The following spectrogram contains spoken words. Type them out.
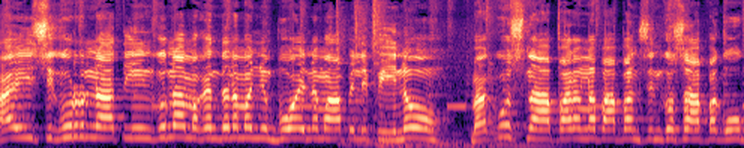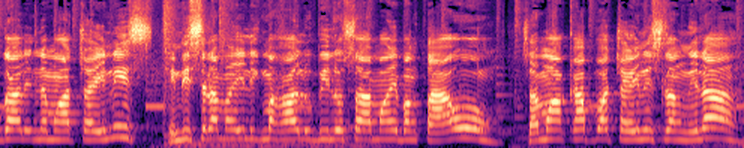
ay siguro na tingin ko na maganda naman yung buhay ng mga Pilipino. Bagus na parang napapansin ko sa pag-uugali ng mga Chinese. Hindi sila mahilig makalubilo sa mga ibang tao. Sa mga kapwa Chinese lang nila.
